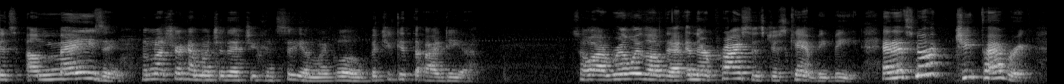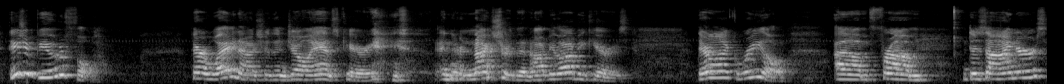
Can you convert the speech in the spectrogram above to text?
It's amazing. I'm not sure how much of that you can see on my globe, but you get the idea. So I really love that. And their prices just can't be beat. And it's not cheap fabric. These are beautiful. They're way nicer than Joann's carries. and they're nicer than Hobby Lobby carries. They're like real. Um, from designers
